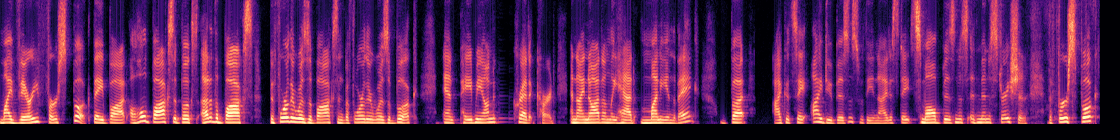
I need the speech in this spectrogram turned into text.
my very first book. They bought a whole box of books out of the box before there was a box and before there was a book and paid me on a credit card. And I not only had money in the bank, but I could say I do business with the United States Small Business Administration. The first book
